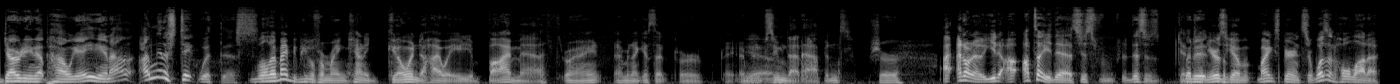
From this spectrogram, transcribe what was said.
dirtying up Highway 80, and I, I'm going to stick with this. Well, there might be people from Rankin County going to Highway 80 to buy meth, right? I mean, I guess that, or I mean, Yeah. assume that happens. Sure. I, I don't know. You know, I'll, tell you this. Just from, this is ten it- years ago. My experience, there wasn't a whole lot of.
